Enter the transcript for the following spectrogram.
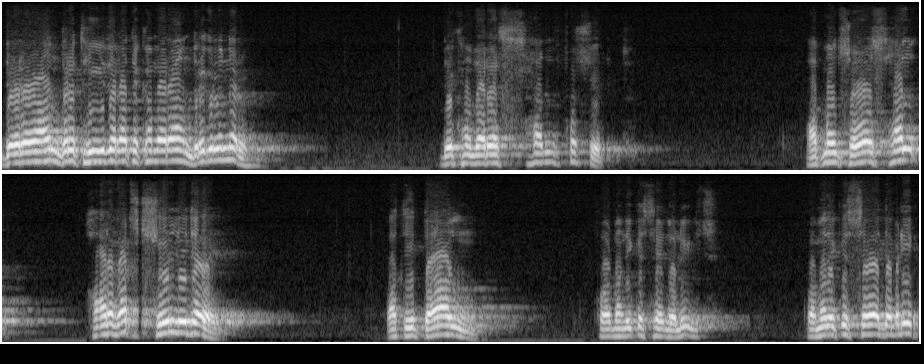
Det er andre tider at det kan være andre grunner. Det kan være selvforskyldt. At man så selv har vært skyld i det at i dalen får man ikke se noe lys. Får man ikke se det blir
